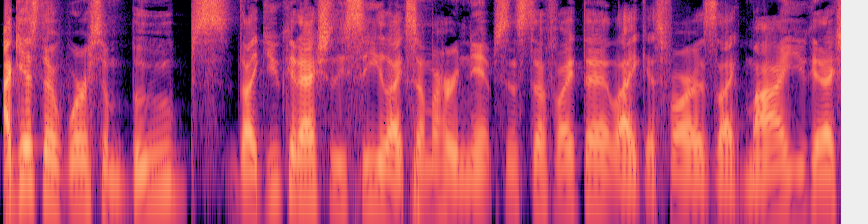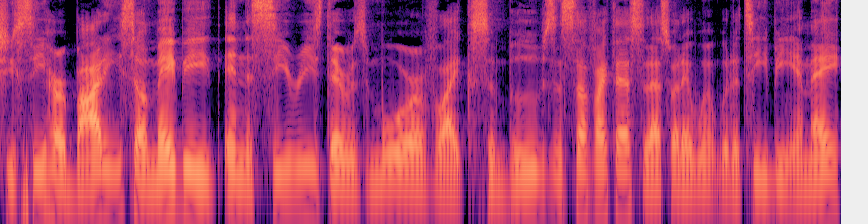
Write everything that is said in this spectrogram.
I guess there were some boobs. Like you could actually see like some of her nips and stuff like that. Like as far as like Mai, you could actually see her body. So maybe in the series there was more of like some boobs and stuff like that. So that's why they went with a TVMA.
